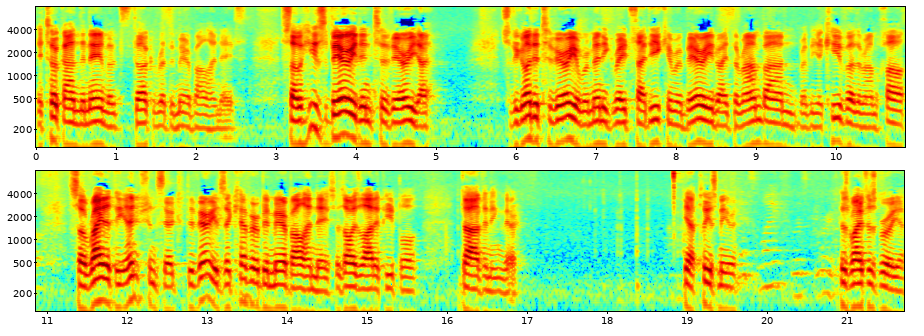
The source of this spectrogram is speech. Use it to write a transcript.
it took on the name of tzedakah Rabbi Meir Baal Hanes. So he's buried in Tiberia. So if you go to Tiberia, where many great tzaddikim are buried, right, the Ramban, Rabbi Akiva, the Ramchal. So right at the entrance there to Tiberia is the Kever Rabbi Meir Baal Hanes. There's always a lot of people davening there. Yeah, please, Mira. His wife was Gloria.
